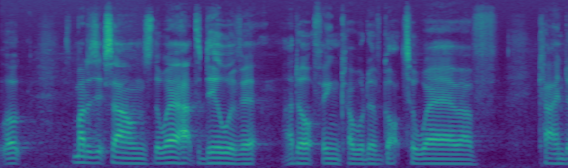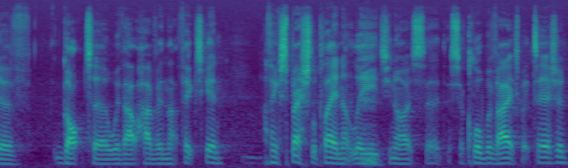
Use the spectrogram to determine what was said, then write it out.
look, as mad as it sounds, the way I had to deal with it, I don't think I would have got to where I've kind of got to without having that thick skin. I think, especially playing at Leeds, you know, it's a, it's a club with high expectation.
